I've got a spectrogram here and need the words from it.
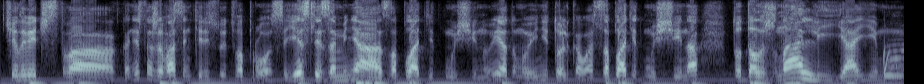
человечества, конечно же, вас интересует вопрос. Если за меня заплатит мужчина, ну, я думаю, и не только вас, заплатит мужчина, то должна ли я ему?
